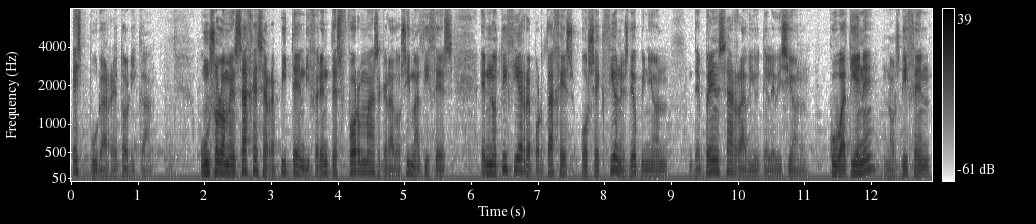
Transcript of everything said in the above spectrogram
es pura retórica. Un solo mensaje se repite en diferentes formas, grados y matices en noticias, reportajes o secciones de opinión de prensa, radio y televisión. Cuba tiene, nos dicen,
